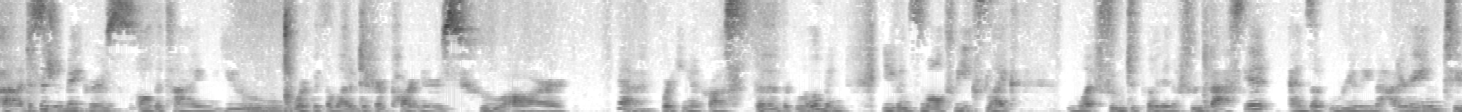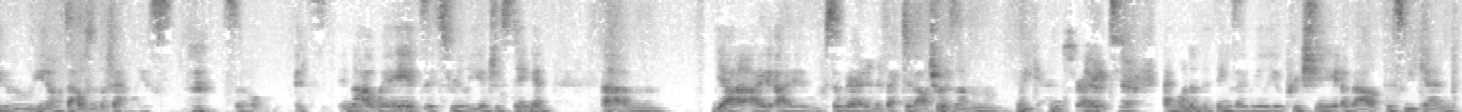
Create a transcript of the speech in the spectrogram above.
uh, decision makers all the time. You work with a lot of different partners who are, working across the, the globe. And even small tweaks like what food to put in a food basket ends up really mattering to, you know, thousands of families. Hmm. So it's in that way, it's, it's really interesting. And, um, yeah, I, I, so we're at an effective altruism weekend, right? Yeah. And one of the things I really appreciate about this weekend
